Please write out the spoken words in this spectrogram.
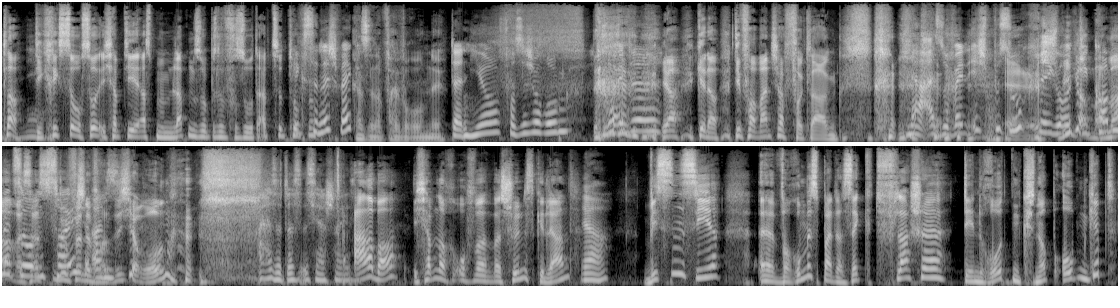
klar. nee. Die kriegst du auch so. Ich habe die erst mit dem Lappen so ein bisschen versucht abzutupfen. Kriegst du nicht weg? Kannst du da Pfeife rum, nee. Dann hier Versicherung. Leute, Ja, genau. Die Verwandtschaft verklagen. na, also wenn ich Besuch Äh, kriege und die kommen mit so was einem du für Zeug eine an. Versicherung? Also das ist ja scheiße. Aber ich habe noch auch wa- was Schönes gelernt. Ja. Wissen Sie, äh, warum es bei der Sektflasche den roten Knopf oben gibt?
